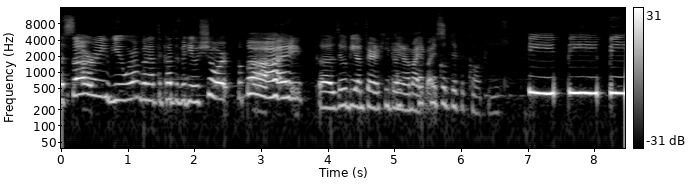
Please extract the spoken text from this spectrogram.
uh, sorry, viewer. I'm gonna have to cut the video short. Bye bye. Cause it would be unfair to keep doing it on my technical device. difficulties. Beep beep beep.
